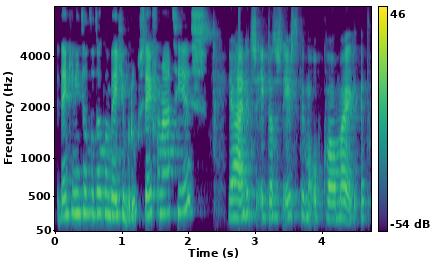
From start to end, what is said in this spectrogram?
denk je niet dat dat ook een beetje beroepsdeformatie is? Ja, en dit is, ik, dat is het eerste dat in me opkwam. Maar het,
